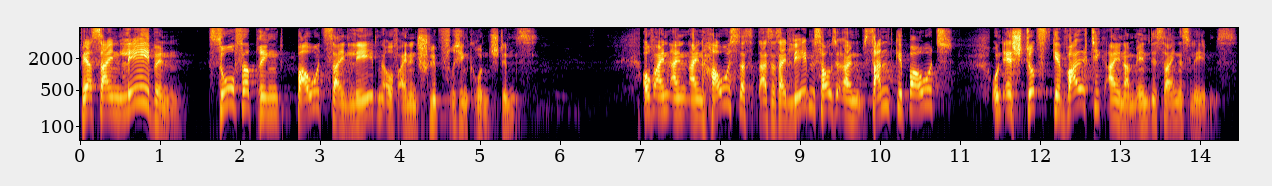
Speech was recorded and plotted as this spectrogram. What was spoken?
wer sein Leben so verbringt, baut sein Leben auf einen schlüpfrigen Grund, stimmt's? Auf ein, ein, ein Haus, das, also sein Lebenshaus, ein Sand gebaut und es stürzt gewaltig ein am Ende seines Lebens.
